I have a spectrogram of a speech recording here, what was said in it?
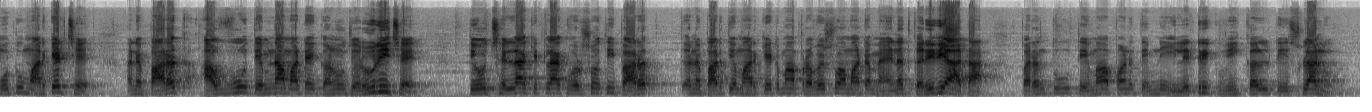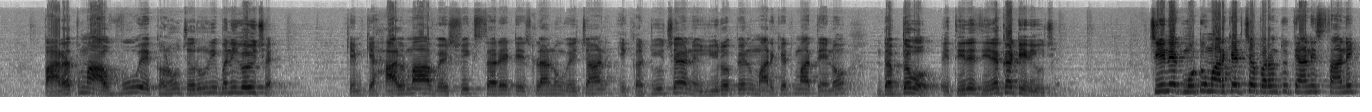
મોટું માર્કેટ છે અને ભારત આવવું તેમના માટે ઘણું જરૂરી છે. તેઓ છેલ્લા કેટલાક વર્ષોથી ભારત અને ભારતીય માર્કેટમાં પ્રવેશવા માટે મહેનત કરી રહ્યા હતા, પરંતુ તેમાં પણ તેમની ઇલેક્ટ્રિક વ્હીકલ ટેસ્લાનું. ભારતમાં આવવું એ ઘણું જરૂરી બની ગયું છે. કેમ કે હાલમાં વૈશ્વિક સ્તરે ટેસ્લાનું વેચાણ એ ઘટ્યું છે અને યુરોપિયન માર્કેટમાં તેનો દબદબો એ ધીરે ધીરે ઘટી રહ્યું છે. ચીન એક મોટું માર્કેટ છે, પરંતુ ત્યાંની સ્થાનિક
